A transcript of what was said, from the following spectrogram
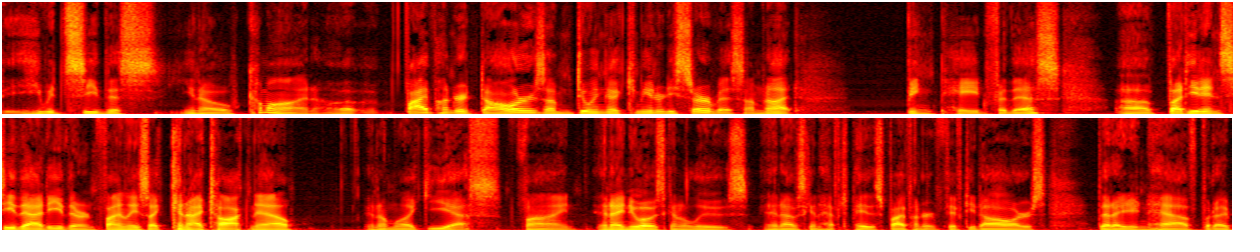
he would see this, you know, come on, uh, $500? I'm doing a community service. I'm not being paid for this. Uh, but he didn't see that either. And finally, he's like, Can I talk now? And I'm like, Yes, fine. And I knew I was going to lose and I was going to have to pay this $550 that I didn't have, but I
